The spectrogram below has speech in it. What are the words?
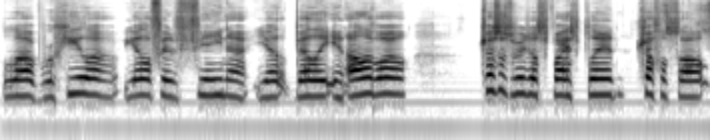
La Brujilla, yellowfin fina, yellow belly, in olive oil, Trussell's original spice blend, truffle salt,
